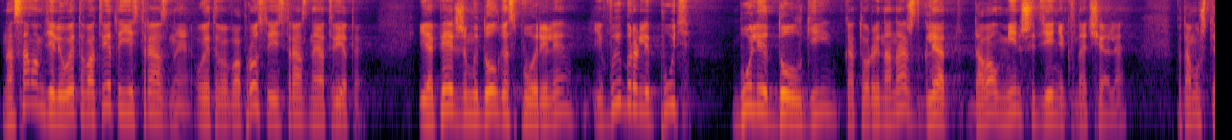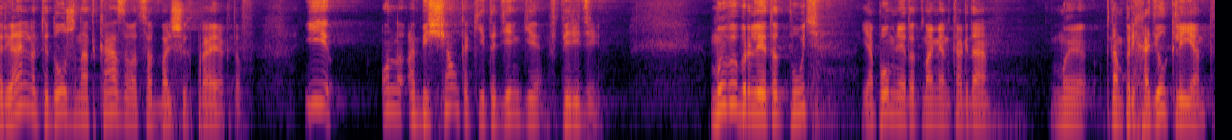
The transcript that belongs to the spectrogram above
На самом деле у этого ответа есть разные, у этого вопроса есть разные ответы. И опять же мы долго спорили и выбрали путь более долгий, который, на наш взгляд, давал меньше денег в начале, потому что реально ты должен отказываться от больших проектов. И он обещал какие-то деньги впереди. Мы выбрали этот путь. Я помню этот момент, когда мы, к нам приходил клиент,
